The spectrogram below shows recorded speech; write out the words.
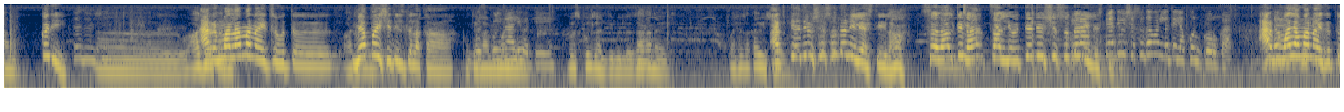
आम्ही. कधी? अं, अरे. मला म्हणायचं होतं. मी पैसे दिल तुला का? पण त्याला आम्ही फुल झाली म्हणलं होती. बस फुल झाली ती म्हणलं जागा नाही. पैशाचा काय विषय अरे त्या दिवशी सुद्धा नेली असतील हा. सहल आलती ना चालली होती त्या दिवशी सुद्धा नेली असतील. त्या दिवशी सुद्धा म्हणलं तिला फोन करू का? अरे मला म्हणायचं तू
